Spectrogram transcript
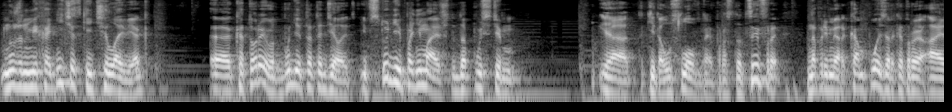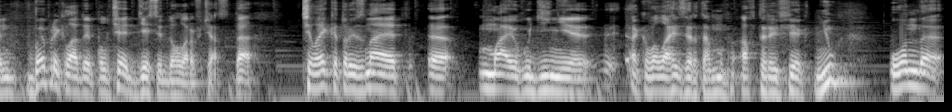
нужен механический человек, э, который вот будет это делать. И в студии понимает, что, допустим, я, какие-то условные просто цифры. Например, композер, который А и Б прикладывает, получает 10 долларов в час. Да. Человек, который знает э, Майю Гудини, Аквалайзер, там, After Effects, Nuke, он э,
